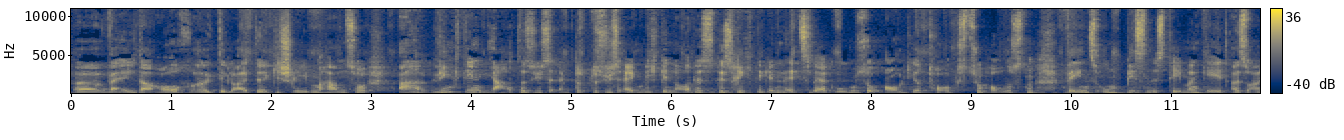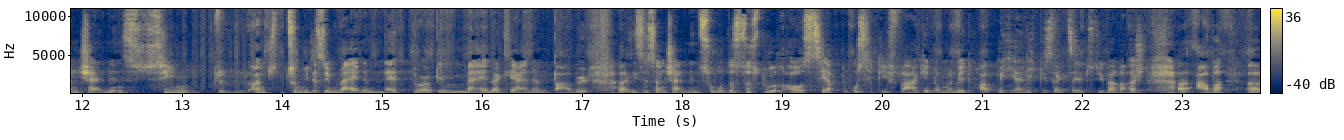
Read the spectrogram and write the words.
äh, weil da auch äh, die Leute geschrieben haben so, ah, LinkedIn, ja, das ist, das ist eigentlich genau das, das richtige Netzwerk, um so Audio-Talks zu hosten, wenn es um Business-Themen geht. Also anscheinend sind, zumindest in meinem Network, in meiner kleinen Bubble, äh, ist es anscheinend so, dass das durchaus sehr positiv wahrgenommen wird. Hat mich ehrlich gesagt selbst überrascht. Äh, aber äh,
